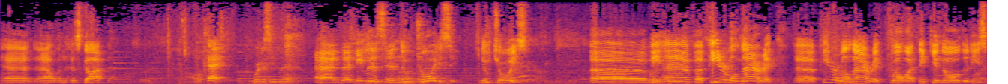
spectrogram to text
and Alan has got that. Okay. Where does he live? And uh, he lives in New Jersey. New Jersey. Uh, we have uh, Peter Molnaric. Uh, Peter Molnaric, well, I think you know that he's.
